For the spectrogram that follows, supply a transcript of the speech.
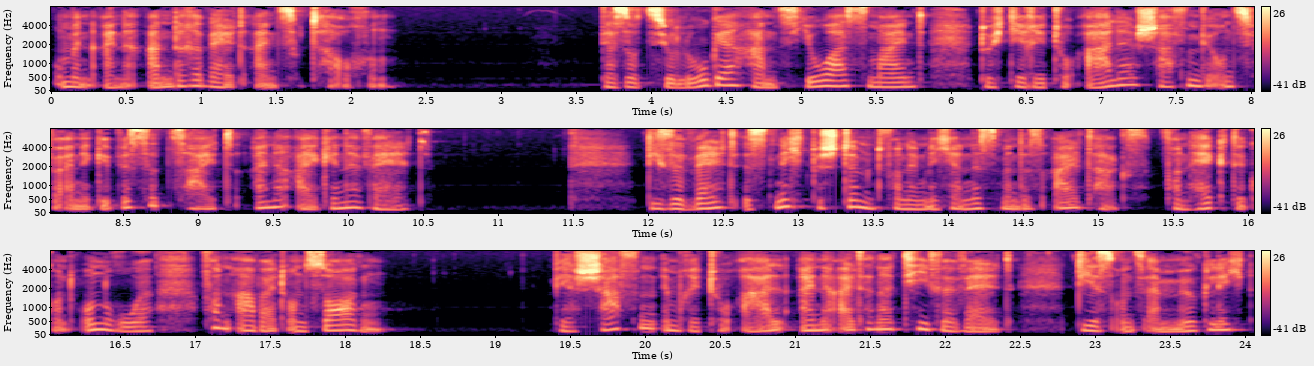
um in eine andere Welt einzutauchen. Der Soziologe Hans Joas meint, durch die Rituale schaffen wir uns für eine gewisse Zeit eine eigene Welt. Diese Welt ist nicht bestimmt von den Mechanismen des Alltags, von Hektik und Unruhe, von Arbeit und Sorgen. Wir schaffen im Ritual eine alternative Welt, die es uns ermöglicht,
